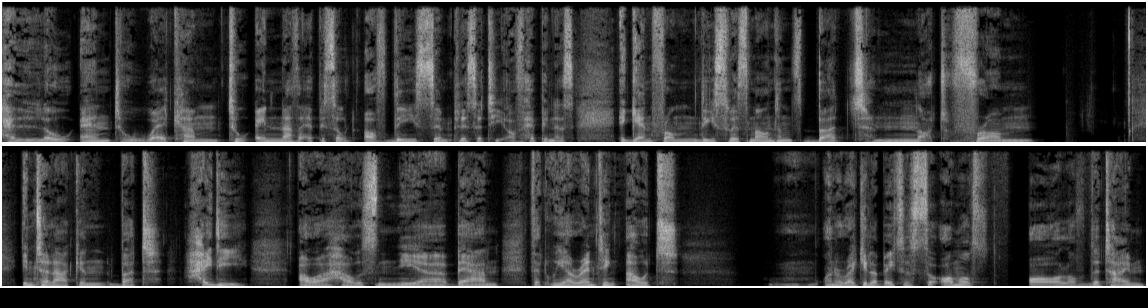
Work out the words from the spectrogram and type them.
Hello and welcome to another episode of the Simplicity of Happiness. Again from the Swiss mountains, but not from Interlaken, but Heidi, our house near Bern that we are renting out on a regular basis. So almost all of the time.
